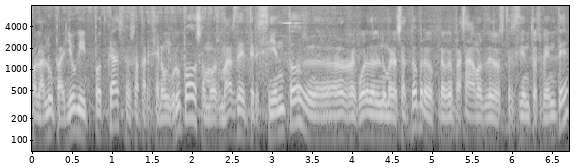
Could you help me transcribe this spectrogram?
con la lupa Yugi Podcast, os aparecerá un grupo, somos más de 300, no recuerdo el número exacto, pero creo que pasábamos de los 320.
